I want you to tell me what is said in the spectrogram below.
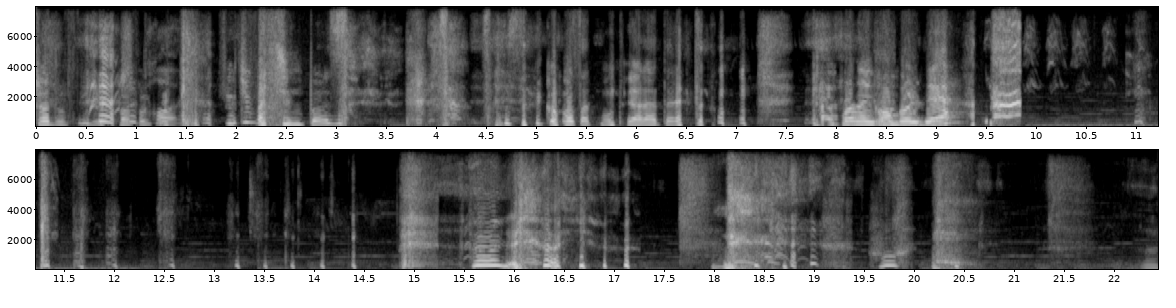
que t'arrêtes de Shadow Faut, Je que- crois. faut que tu fasses une pause. ça, ça- ça commence à te monter à la tête. On va prendre un grand bol d'air. Aïe, aïe, aïe. Ouh. Oh.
